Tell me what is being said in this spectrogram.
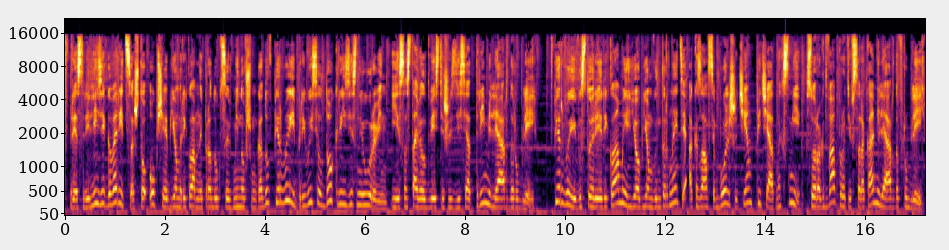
В пресс-релизе говорится, что общий объем рекламной продукции в минувшем году впервые превысил докризисный уровень и составил 263 миллиарда рублей. Впервые в истории рекламы ее объем в интернете оказался больше, чем в печатных СМИ – 42 против 40 миллиардов рублей.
